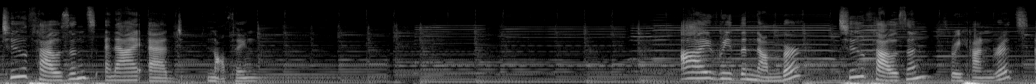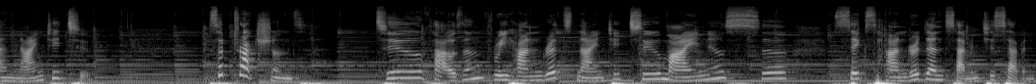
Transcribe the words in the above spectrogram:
two thousands and I add nothing. I read the number 2392. Subtractions 2392 minus uh, 677.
